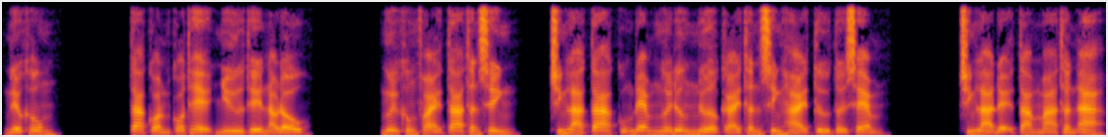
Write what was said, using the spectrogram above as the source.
Nếu không, ta còn có thể như thế nào đâu? Ngươi không phải ta thân sinh, chính là ta cũng đem ngươi đương nửa cái thân sinh hải tử tới xem. Chính là đệ tam ma thần A.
